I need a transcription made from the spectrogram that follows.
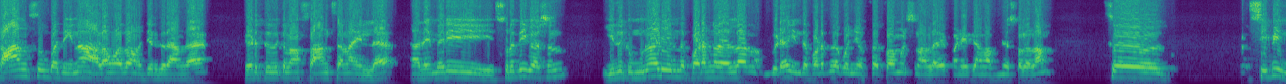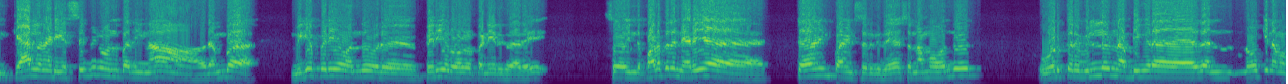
சாங்ஸும் பாத்தீங்கன்னா அளவா தான் வச்சிருக்கிறாங்க. எடுத்ததுக்கெல்லாம் சாங்ஸ் எல்லாம் இல்ல. அதே மாதிரி ஸ்ருதிகாசன் இதுக்கு முன்னாடி இருந்த படங்கள் எல்லாம் விட இந்த படத்துல கொஞ்சம் பெர்ஃபார்மன்ஸ் நல்லாவே பண்ணியிருக்காங்க அப்படின்னு சொல்லலாம். ஸோ சிபின் கேரள நடிகர் சிபின் வந்து பாத்தீங்கன்னா ரொம்ப மிகப்பெரிய வந்து ஒரு பெரிய ரோல் பண்ணியிருக்கிறாரு. ஸோ இந்த படத்துல நிறைய டேர்னிங் பாயிண்ட்ஸ் இருக்குது. ஸோ நம்ம வந்து ஒருத்தர் வில்லன் அப்படிங்கிற இதை நோக்கி நம்ம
